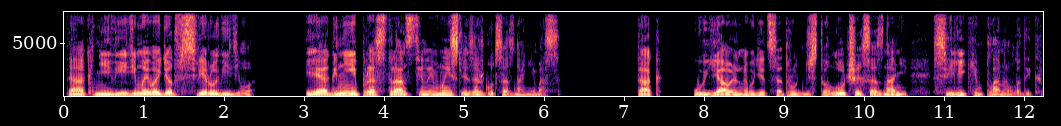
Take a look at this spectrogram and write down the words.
Так невидимое войдет в сферу видимого, и огни пространственной мысли зажгут сознание масс. Так уявлено будет сотрудничество лучших сознаний с великим планом владык.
